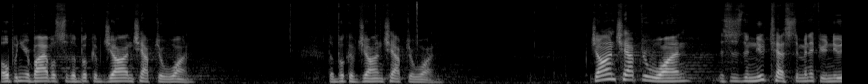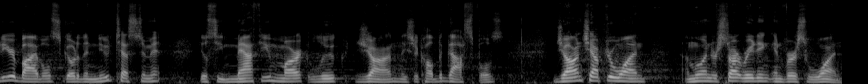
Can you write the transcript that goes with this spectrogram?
Open your Bibles to the book of John chapter 1. The book of John chapter 1. John chapter 1, this is the New Testament. If you're new to your Bibles, go to the New Testament. You'll see Matthew, Mark, Luke, John. These are called the Gospels. John chapter 1, I'm going to start reading in verse 1.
